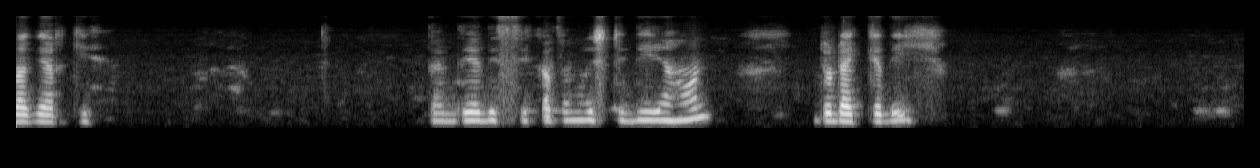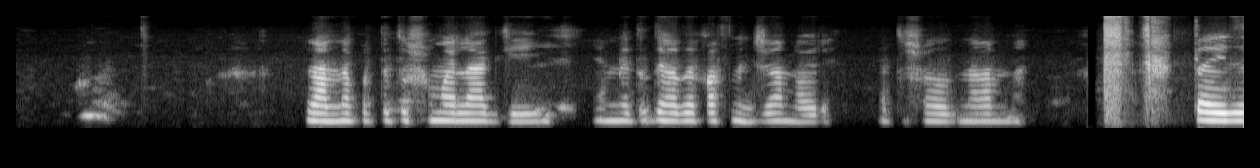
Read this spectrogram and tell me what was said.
লাগে আর কি। তা দিয়ে দিচ্ছি কাঁচামরিচটি দিয়ে এখন, একটু ডাইকে দিই। রান্না করতে তো সময় লাগেই। এমনি তো দেখা যায় পাঁচ মিনিট রান্না হয় এত সহজ না রান্না। তাই এই যে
